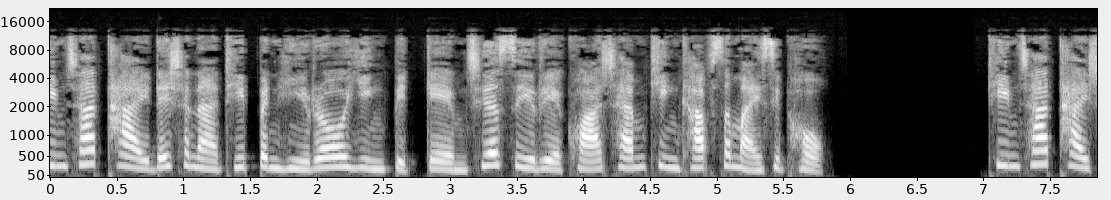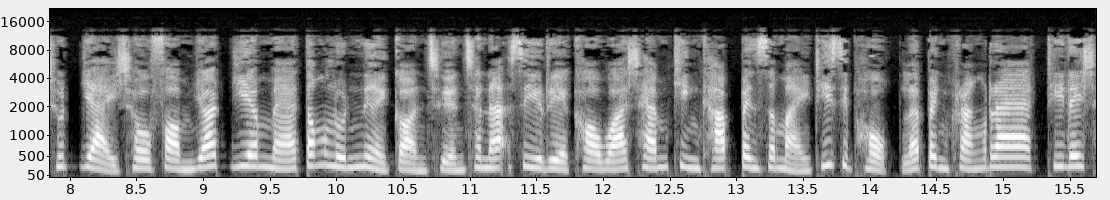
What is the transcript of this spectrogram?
ทีมชาติไทยได้ชนะทิพเป็นฮีโร่ยิงปิดเกมเชื่อซีเรียคว้าแชมป์คิงคัพสมัย 16 ทีมชาติไทยชุดใหญ่โชว์ฟอร์มยอดเยี่ยมแม้ต้องลุ้นเหนื่อยก่อนเฉือนชนะซีเรียคอว้าแชมป์คิงคัพเป็นสมัยที่ 16 และเป็นครั้งแรกที่ได้แช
